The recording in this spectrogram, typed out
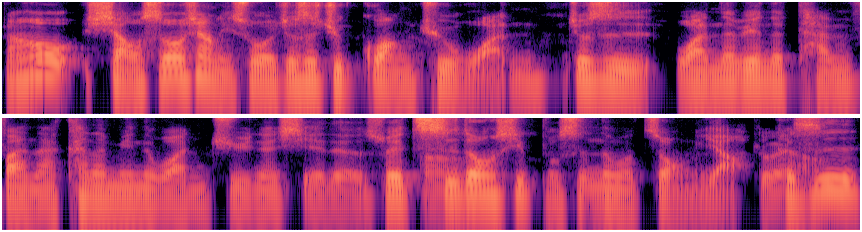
然后小时候像你说的，就是去逛去玩，就是玩那边的摊贩啊，看那边的玩具那些的，所以吃嗯东西不是那么重要。对啊可是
